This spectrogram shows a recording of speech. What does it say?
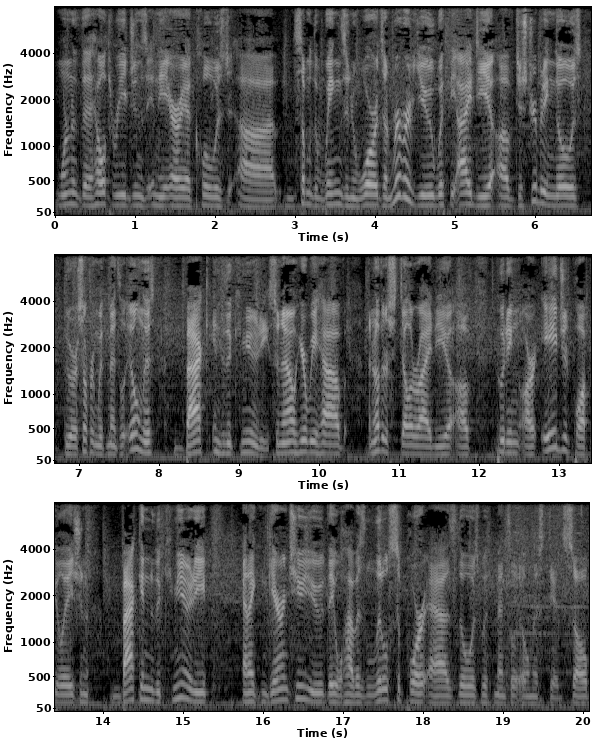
one of the health regions in the area closed uh, some of the wings and wards on Riverview with the idea of distributing those who are suffering with mental illness back into the community. So now here we have another stellar idea of putting our aged population back into the community, and I can guarantee you they will have as little support as those with mental illness did. So,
